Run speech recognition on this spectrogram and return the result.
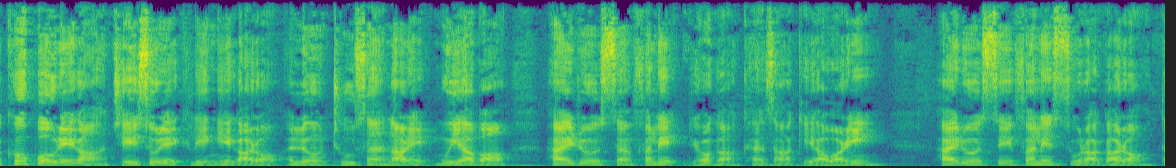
အခုပုံတွေကဂျေးဆိုတဲ့ကလေးငယ်ကတော့အလွန်ထူးဆန်းလှတဲ့မွေးရပါ hydrocephalic ရောဂါခံစားခဲ့ရပါတယ်။ hydrocephalic ဆိုတာကတော့တ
